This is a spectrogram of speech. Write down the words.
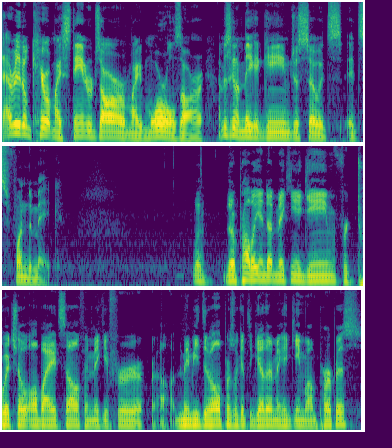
I really don't care what my standards are or my morals are. I'm just gonna make a game just so it's it's fun to make. They'll probably end up making a game for Twitch all, all by itself and make it for uh, maybe developers will get together and make a game on purpose,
